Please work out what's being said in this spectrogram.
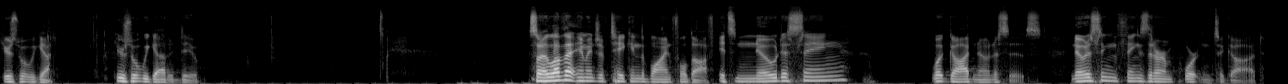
here's what we got. Here's what we got to do. So I love that image of taking the blindfold off. It's noticing what God notices, noticing the things that are important to God.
